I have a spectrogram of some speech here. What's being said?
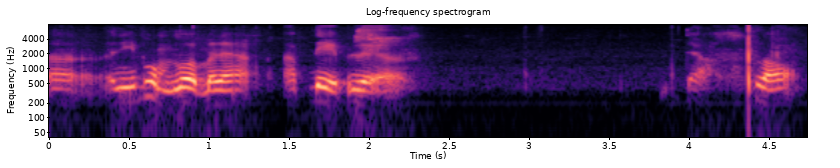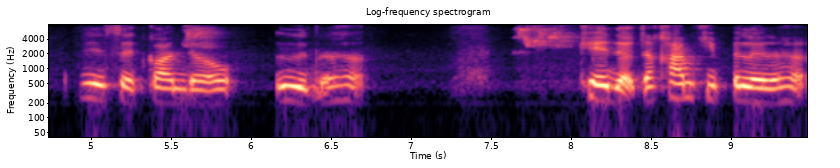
อ่า อันนี้ผมโหลดมาแล้ว อัปเดตไปเลยอะ เดี๋ยวรออัปเดตเสร็จก่อนเดี๋ยวอื่นนะฮะ โอเค เดี๋ยวจะข้ามคลิปไปเลยนะฮะ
